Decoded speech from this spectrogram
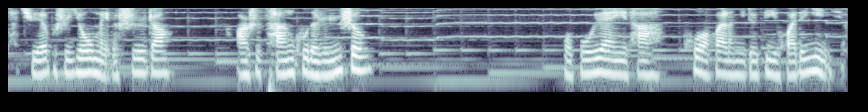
它绝不是优美的诗章，而是残酷的人生。我不愿意它破坏了你对毕怀的印象。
